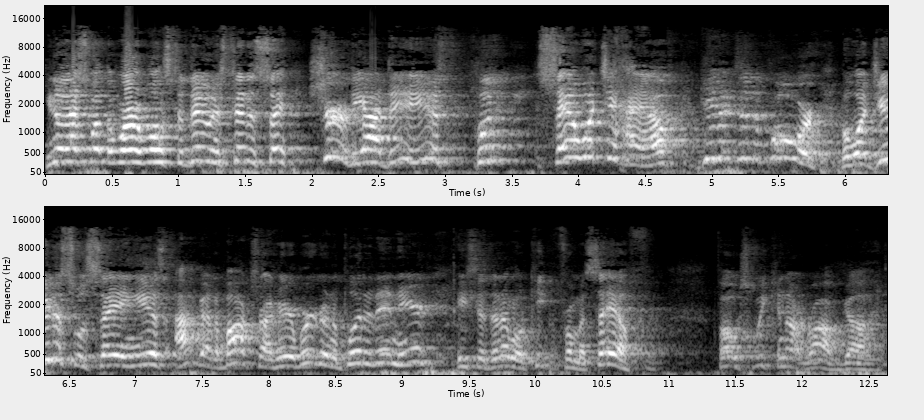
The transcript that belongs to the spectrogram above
You know, that's what the world wants to do. Instead of saying, sure, the idea is put, sell what you have, give it to the poor. But what Judas was saying is, I've got a box right here. We're going to put it in here. He said, then I'm going to keep it for myself. Folks, we cannot rob God.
